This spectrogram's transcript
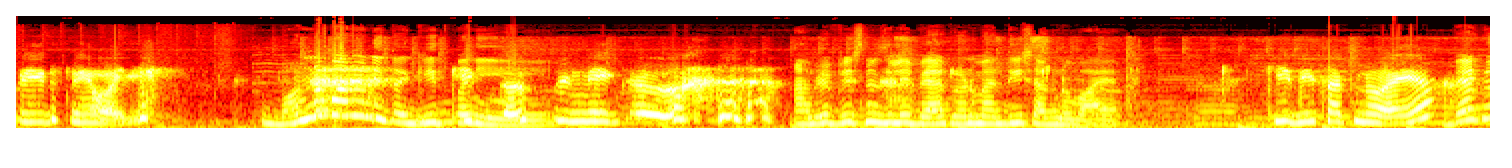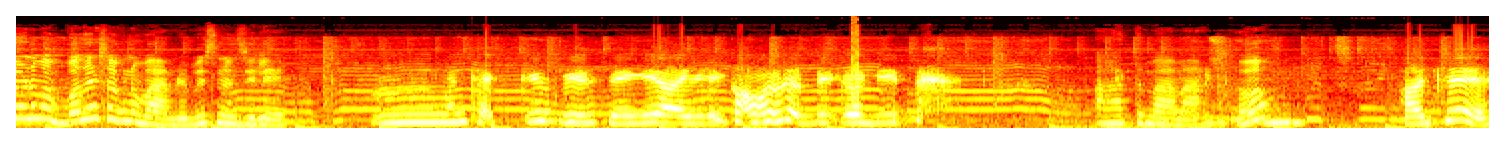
बिर्सेँ मैले। भन्नु पर्यो नि त गीत पनि। हाम्रो विष्णुजीले ब्याकग्राउन्डमा दिइसक्नु भयो। के दिइसक्नु भयो? ब्याकग्राउन्डमा बजाइसक्नु भयो हाम्रो विष्णुजीले। उम्, ठ्याक्कै बिर्सेँ कि अहिले गीत। आत्मामा हो? हजुर।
